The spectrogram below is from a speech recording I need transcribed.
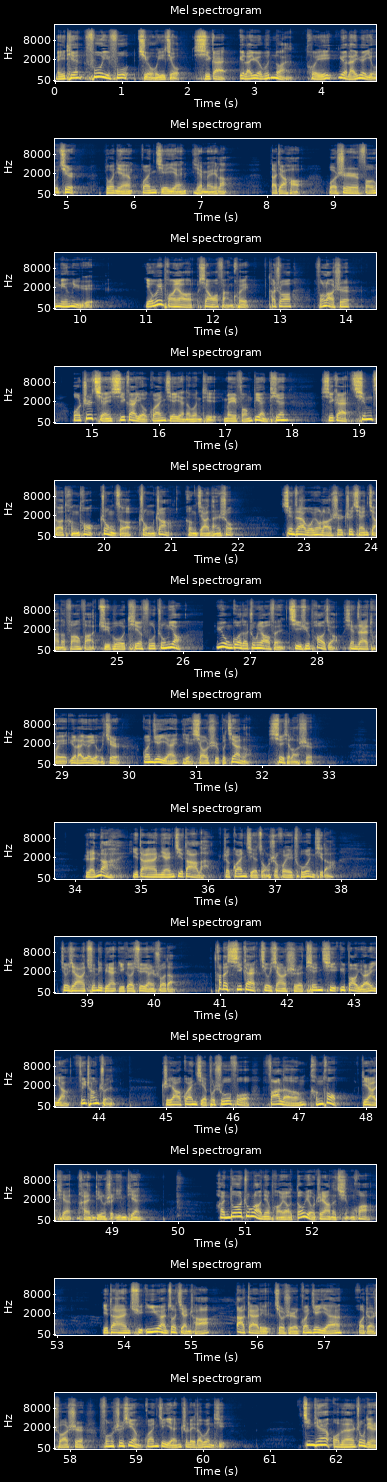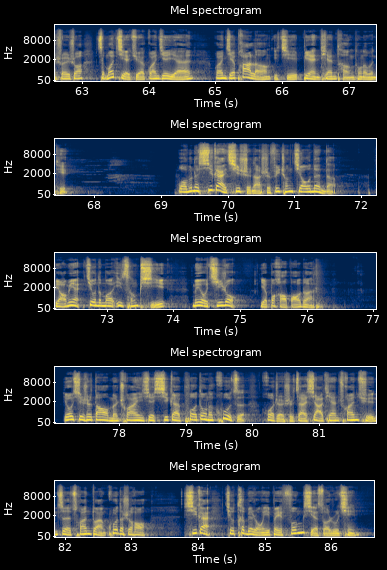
每天敷一敷，灸一灸，膝盖越来越温暖，腿越来越有劲儿，多年关节炎也没了。大家好，我是冯明宇。有位朋友向我反馈，他说：“冯老师，我之前膝盖有关节炎的问题，每逢变天，膝盖轻则疼痛，重则肿胀，更加难受。现在我用老师之前讲的方法，局部贴敷中药。”用过的中药粉继续泡脚，现在腿越来越有劲儿，关节炎也消失不见了。谢谢老师。人呐，一旦年纪大了，这关节总是会出问题的。就像群里边一个学员说的，他的膝盖就像是天气预报员一样，非常准。只要关节不舒服、发冷、疼痛，第二天肯定是阴天。很多中老年朋友都有这样的情况，一旦去医院做检查。大概率就是关节炎，或者说是风湿性关节炎之类的问题。今天我们重点说一说怎么解决关节炎、关节怕冷以及变天疼痛的问题。我们的膝盖其实呢是非常娇嫩的，表面就那么一层皮，没有肌肉，也不好保暖。尤其是当我们穿一些膝盖破洞的裤子，或者是在夏天穿裙子、穿短裤的时候。膝盖就特别容易被风邪所入侵。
